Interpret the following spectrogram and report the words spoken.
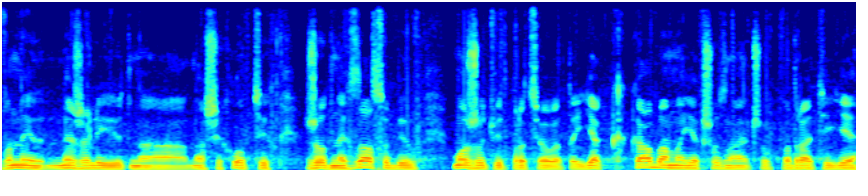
Вони не жаліють на наших хлопців жодних засобів. можуть відпрацьовувати як кабами, якщо знають, що в квадраті є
